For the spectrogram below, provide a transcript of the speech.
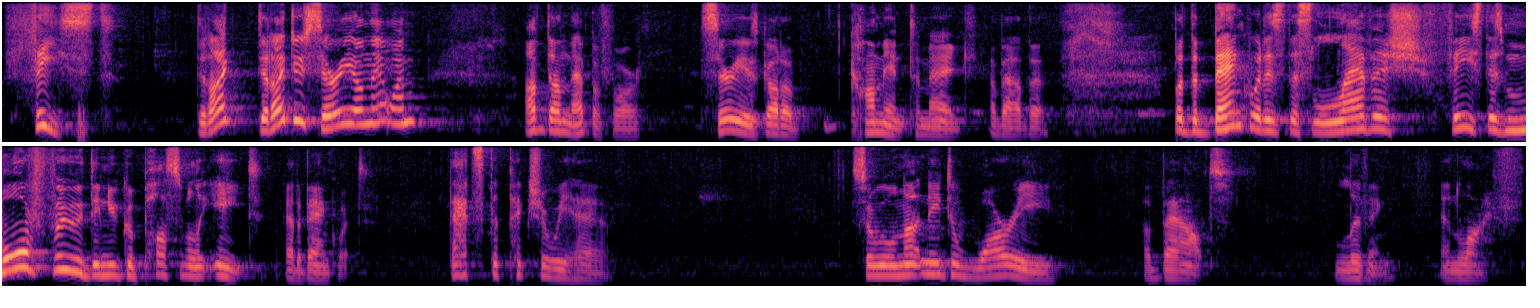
feast. Did I, did I do Siri on that one? I've done that before. Siri has got a comment to make about that. But the banquet is this lavish feast. There's more food than you could possibly eat at a banquet. That's the picture we have. So we will not need to worry about living and life.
